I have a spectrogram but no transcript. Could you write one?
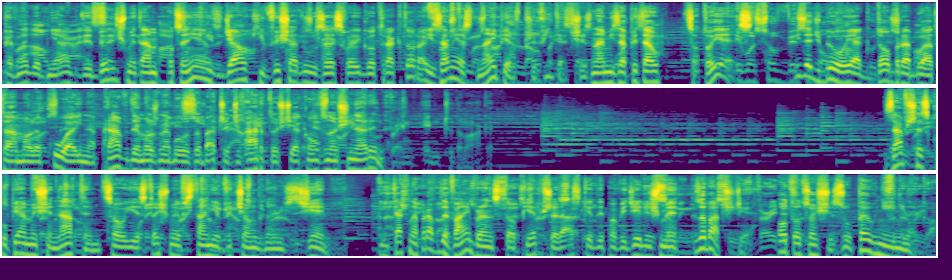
pewnego dnia, gdy byliśmy tam, oceniając działki, wysiadł ze swojego traktora i zamiast najpierw przywitać się z nami, zapytał, co to jest. Widać było, jak dobra była ta molekuła i naprawdę można było zobaczyć wartość, jaką wnosi na rynek. Zawsze skupiamy się na tym, co jesteśmy w stanie wyciągnąć z ziemi. I tak naprawdę Vibrance to pierwszy raz, kiedy powiedzieliśmy: Zobaczcie, oto coś zupełnie innego.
